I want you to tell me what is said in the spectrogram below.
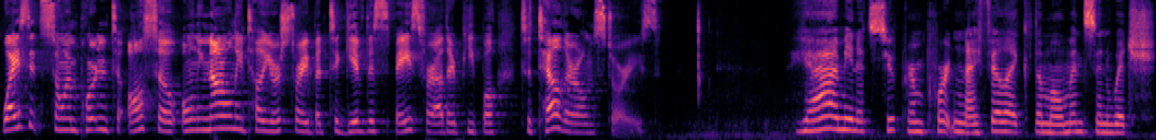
why is it so important to also only not only tell your story, but to give the space for other people to tell their own stories? Yeah, I mean, it's super important. I feel like the moments in which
